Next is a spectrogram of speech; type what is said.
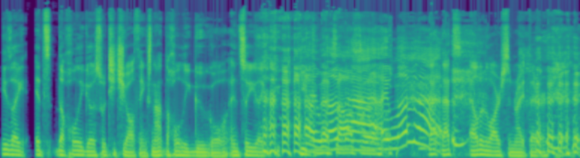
He's like, it's the Holy Ghost will teach you all things, not the Holy Google. And so you like, you, you- I That's love that. I love that, that. that's Elder Larson right there.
